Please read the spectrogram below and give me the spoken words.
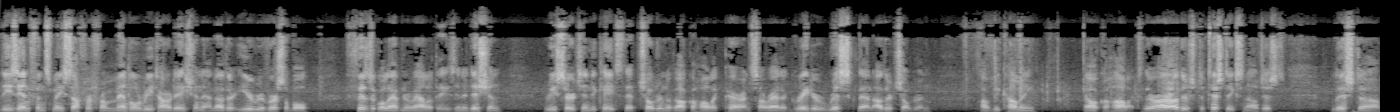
These infants may suffer from mental retardation and other irreversible physical abnormalities. In addition, research indicates that children of alcoholic parents are at a greater risk than other children of becoming alcoholics. There are other statistics, and I'll just list uh,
